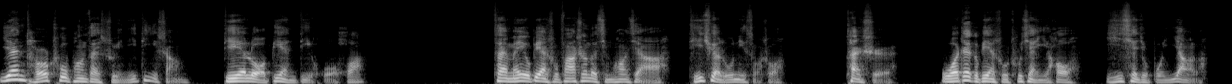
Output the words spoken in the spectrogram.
烟头触碰在水泥地上，跌落遍地火花。在没有变数发生的情况下，的确如你所说。但是，我这个变数出现以后，一切就不一样了。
